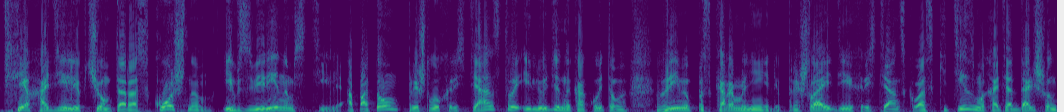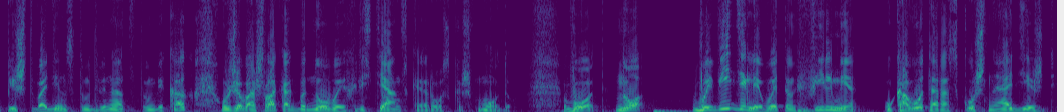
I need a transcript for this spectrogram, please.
все ходили в чем-то роскошном и в зверином стиле. А потом пришло христианство, и люди на какое-то время поскормлели. Пришла идея христианского аскетизма, хотя дальше он пишет в 11-12 веках уже вошла как бы новая христианская роскошь в моду. Вот. Но вы видели в этом фильме у кого-то роскошной одежде?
